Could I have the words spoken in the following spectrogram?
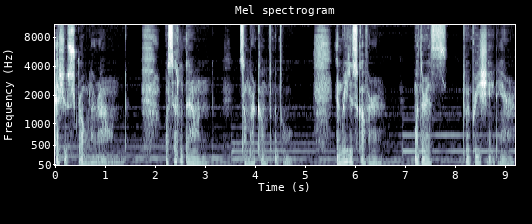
As you stroll around or settle down somewhere comfortable and rediscover what there is to appreciate here.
